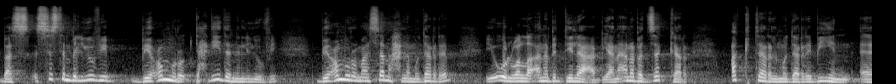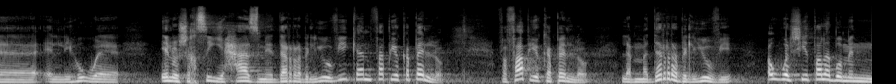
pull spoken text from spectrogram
بس ال system باليوفي بعمره تحديدا اليوفي بعمره ما سمح لمدرب يقول والله أنا بدي لاعب. يعني أنا بتذكر أكثر المدربين آه اللي هو له شخصية حازمة درب اليوفي كان فابيو كابيلو. ففابيو كابيلو لما درب اليوفي أول شيء طلبه من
